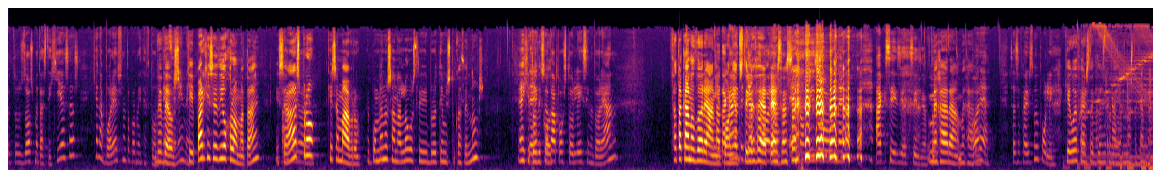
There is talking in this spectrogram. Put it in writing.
ε, τους δώσουμε τα στοιχεία σας και να μπορέσουν να το προμηθευτούν. Βεβαίως. Και υπάρχει σε δύο χρώματα, ε. σε άσπρο και σε μαύρο. Επομένως, αναλόγως στην προτίμηση του καθενός, έχει το δικό του. Τα αποστολή είναι δωρεάν. Θα τα κάνω δωρεάν θα λοιπόν για τους τηλεθεατές σας. Ε, νομίζω, ναι. αξίζει, αξίζει αυτό. Με χαρά, με χαρά. Ωραία. Σας ευχαριστούμε πολύ. Και εγώ ευχαριστώ κύριε Νικολαίδη. Να είστε καλά.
